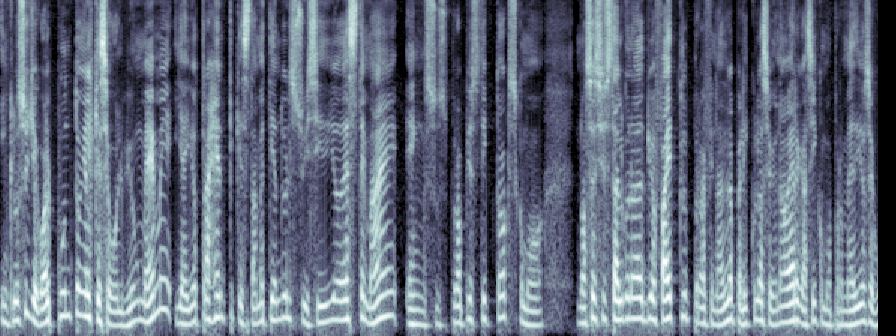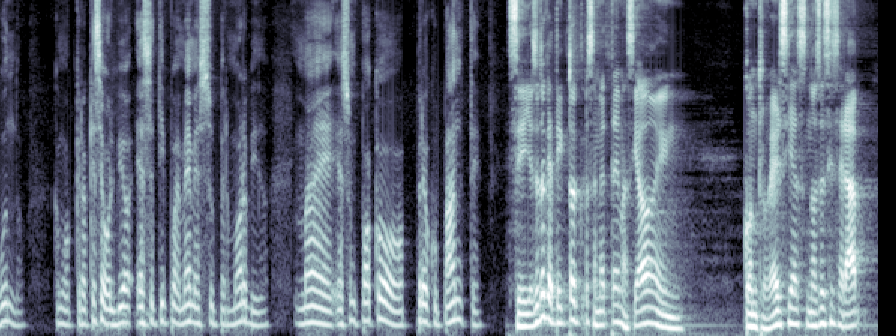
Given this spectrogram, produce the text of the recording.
Incluso llegó al punto en el que se volvió un meme y hay otra gente que está metiendo el suicidio de este Mae en sus propios TikToks, como no sé si usted alguna vez vio Fight Club, pero al final de la película se ve una verga así como por medio segundo. Como creo que se volvió ese tipo de meme súper mórbido. Mae, es un poco preocupante. Sí, yo siento que TikTok se mete demasiado en controversias. No sé si será.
